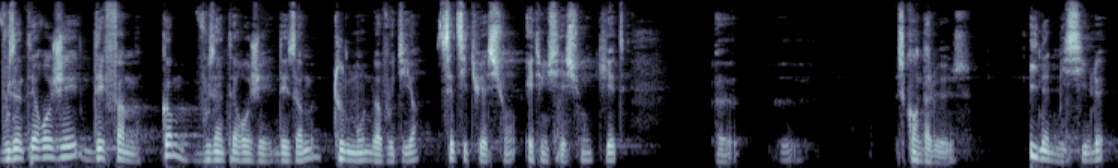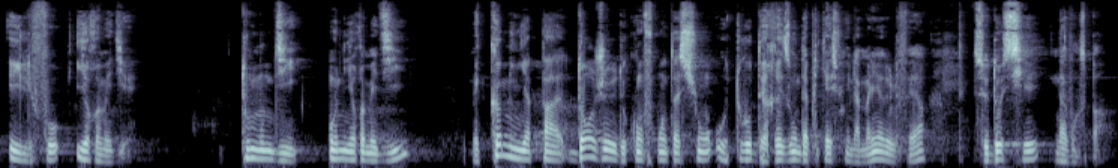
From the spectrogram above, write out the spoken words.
Vous interrogez des femmes comme vous interrogez des hommes. Tout le monde va vous dire cette situation est une situation qui est euh, euh, scandaleuse, inadmissible et il faut y remédier. Tout le monde dit on y remédie, mais comme il n'y a pas d'enjeu de confrontation autour des raisons d'application et de la manière de le faire, ce dossier n'avance pas.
